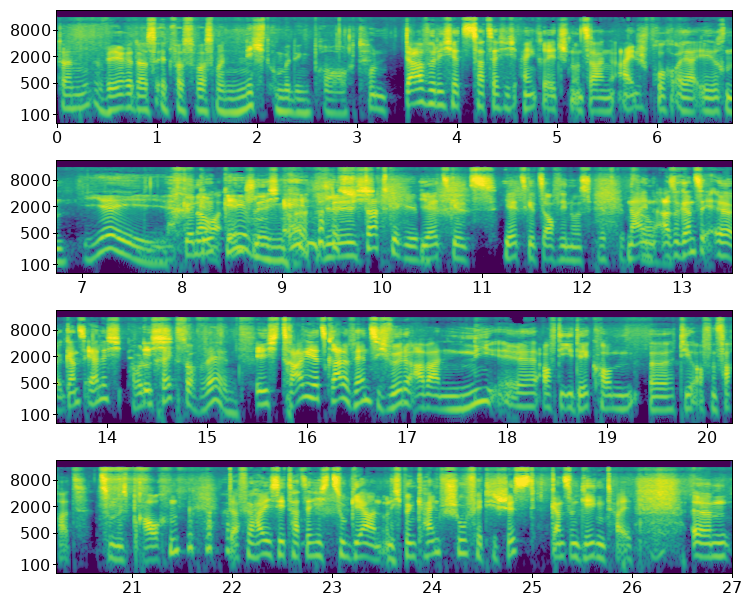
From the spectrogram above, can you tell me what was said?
dann wäre das etwas, was man nicht unbedingt braucht. Und da würde ich jetzt tatsächlich eingrätschen und sagen, Einspruch euer Ehren. Yay! Genau, Gegeben. endlich, endlich. Stattgegeben. Jetzt gibt's, jetzt gibt's auf die Nuss. Nein, auch. also ganz, äh, ganz ehrlich. Aber du ich, trägst doch Vans. Ich trage jetzt gerade Vans, ich würde aber nie äh, auf die Idee kommen, äh, die auf dem Fahrrad zu missbrauchen. Dafür habe ich sie tatsächlich zu gern und ich bin kein Schuhfetischist, ganz im Gegenteil. Ähm,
